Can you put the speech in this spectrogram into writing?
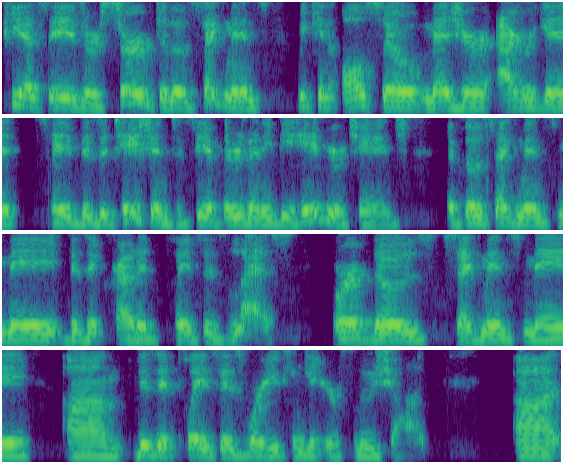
PSAs are served to those segments, we can also measure aggregate, say, visitation to see if there's any behavior change, if those segments may visit crowded places less, or if those segments may um, visit places where you can get your flu shot. Uh,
